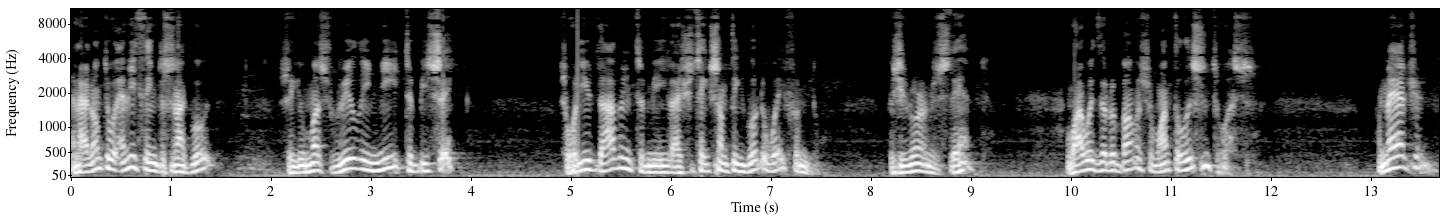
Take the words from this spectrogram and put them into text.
And I don't do anything that's not good. So you must really need to be sick. So what are you davening to me? I should take something good away from you. Because you don't understand. Why would the Rabbanishim want to listen to us? Imagine.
